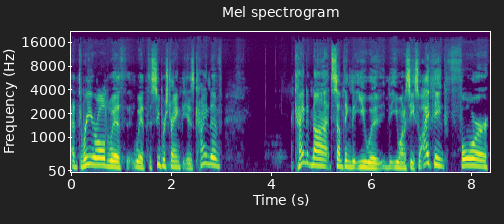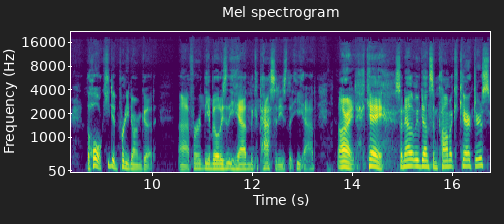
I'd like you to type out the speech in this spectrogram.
a three year old with with the super strength is kind of kind of not something that you would that you want to see. So I think for the Hulk, he did pretty darn good. Uh, for the abilities that he had and the capacities that he had. All right. Okay. So now that we've done some comic characters,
